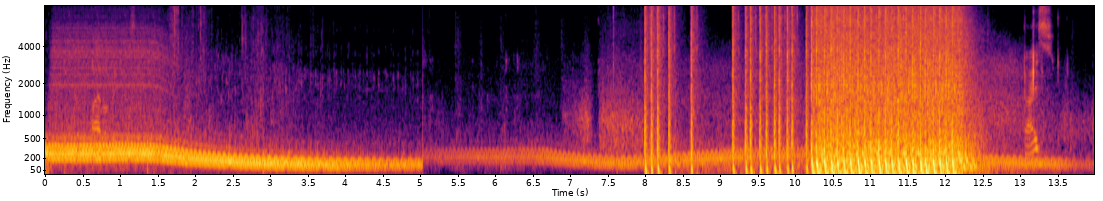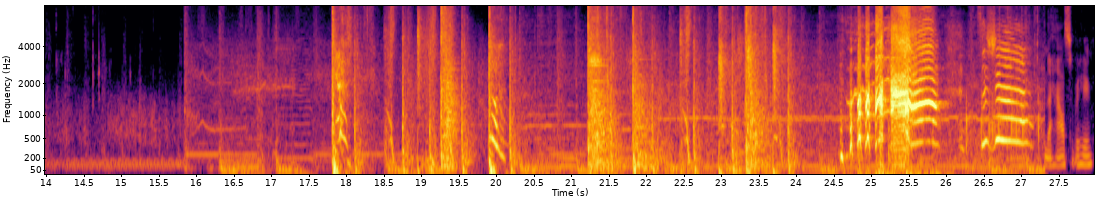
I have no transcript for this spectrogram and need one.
Nice. In the house over here.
